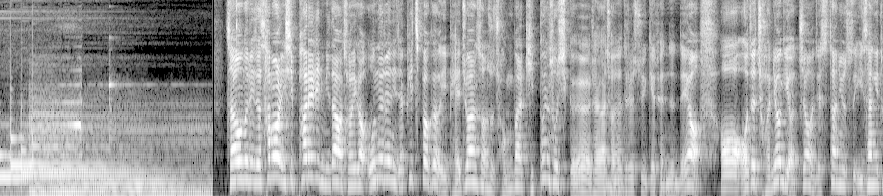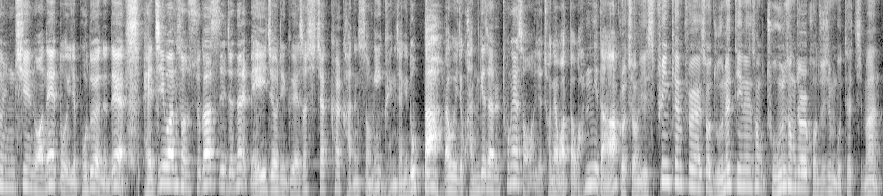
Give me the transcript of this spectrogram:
you 자 오늘 이제 3월 28일입니다. 저희가 오늘은 이제 피츠버그 이 배주환 선수 정말 기쁜 소식을 저희가 전해드릴 수 있게 됐는데요. 어, 어제 저녁이었죠. 이제 스타뉴스 이상희 통신원의 또 이제 보도였는데 배지환 선수가 시즌을 메이저 리그에서 시작할 가능성이 굉장히 높다라고 이제 관계자를 통해서 이제 전해 왔다고 합니다. 그렇죠. 이 스프링 캠프에서 눈에 띄는 성- 좋은 성적을 거두진 못했지만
